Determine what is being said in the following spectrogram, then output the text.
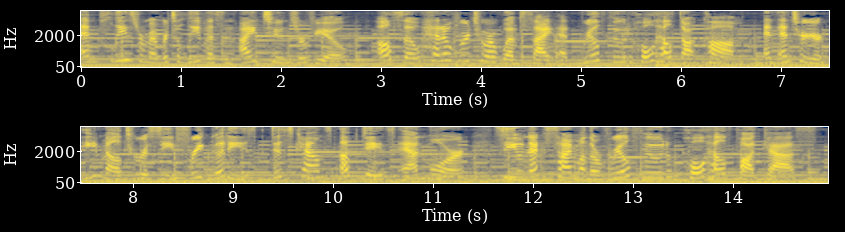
and please remember to leave us an iTunes review. Also, head over to our website at realfoodwholehealth.com and enter your email to receive free goodies, discounts, updates, and more. See you next time on the Real Food Whole Health Podcast.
